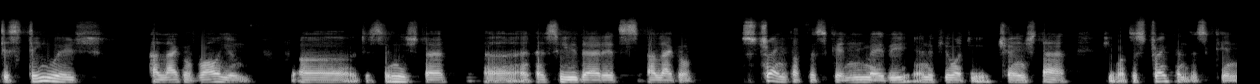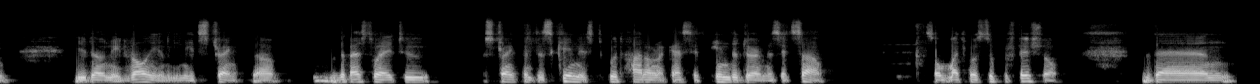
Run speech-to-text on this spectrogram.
distinguish a lack of volume, uh, distinguish that uh, and see that it's a lack of strength of the skin, maybe. And if you want to change that, if you want to strengthen the skin, you don't need volume, you need strength. Now, the best way to strengthen the skin is to put hyaluronic acid in the dermis itself. So much more superficial than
